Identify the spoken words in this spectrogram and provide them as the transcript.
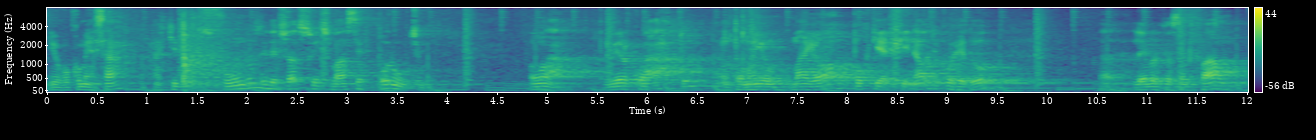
E eu vou começar aqui dos fundos e deixar a suíte master por último. Vamos lá. Primeiro quarto, é um tamanho maior porque é final de corredor. Ah, lembra que eu sempre falo?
